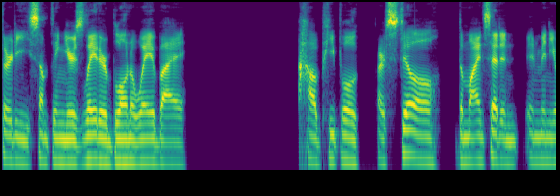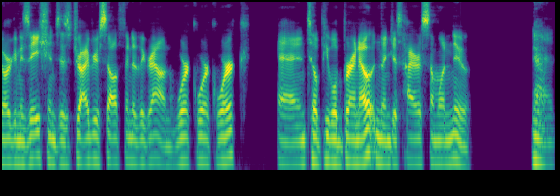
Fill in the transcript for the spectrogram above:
30 something years later blown away by how people are still the mindset in in many organizations is drive yourself into the ground work work work and until people burn out and then just hire someone new yeah and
